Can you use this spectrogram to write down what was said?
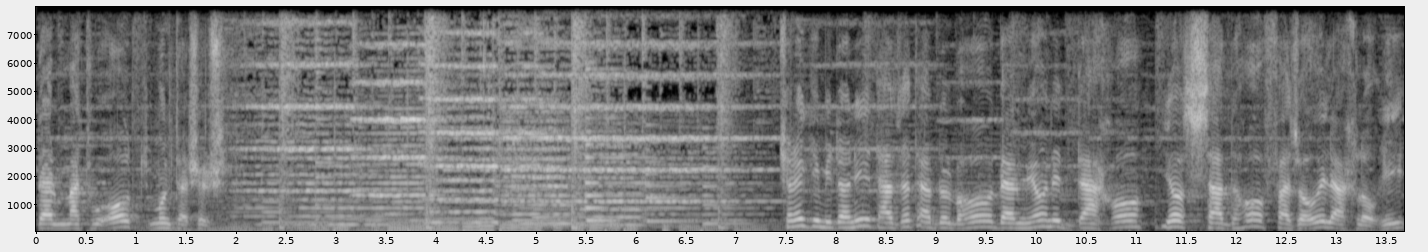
در مطبوعات منتشر شد. چنانکه که می‌دانید حضرت عبدالبها در میان دهها یا صدها فضائل اخلاقی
